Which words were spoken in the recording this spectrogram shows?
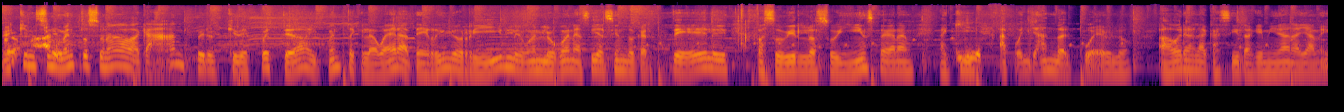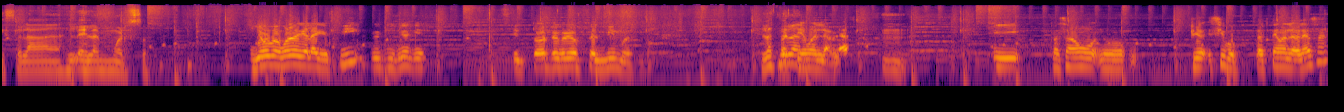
Pero, que en su momento sonaba bacán, pero es que después te dabas cuenta que la weá era terrible, horrible, weón. Los weones así haciendo carteles para subirlo a su Instagram, aquí apoyando al pueblo. Ahora la casita que mi nana ya me hizo la, el almuerzo. Yo me acuerdo que la que fui, creo que, creo que el todo el recorrido fue el mismo. así. Las de la- en la plaza Mm. y pasábamos, no, sí, pues, partíamos en la plaza,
